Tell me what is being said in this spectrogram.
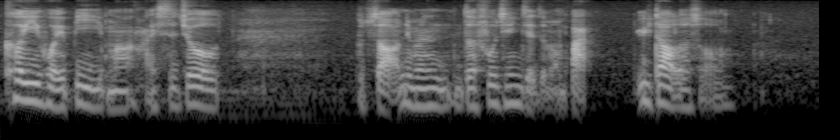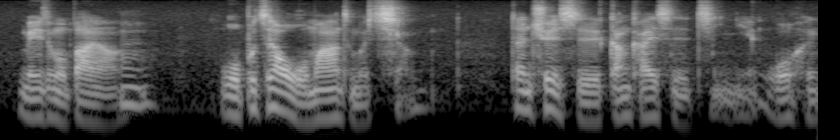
刻意回避吗？还是就不知道你们的父亲节怎么办？遇到的时候，没怎么办啊。嗯，我不知道我妈怎么想，但确实刚开始的几年，我很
